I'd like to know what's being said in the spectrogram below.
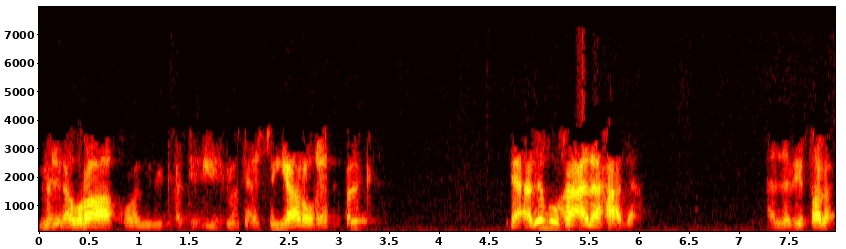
من الأوراق والمفاتيح متاع السيارة وغير ذلك يعرضها على هذا الذي طلب.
